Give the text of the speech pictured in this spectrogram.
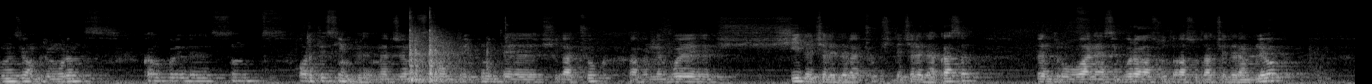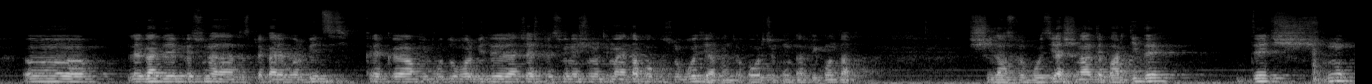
Bună ziua, în primul rând, calculele sunt foarte simple. Mergem să luăm 3 puncte și la Ciuc, avem nevoie și de cele de la Ciuc și de cele de acasă pentru a ne asigura 100% accederea în play-off. Uh, Legat de presiunea despre care vorbiți, cred că am fi putut vorbi de aceeași presiune și în ultima etapă cu Slobozia, pentru că orice punct ar fi contat. Și la Slobozia și în alte partide. Deci nu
